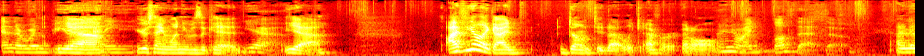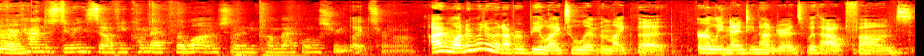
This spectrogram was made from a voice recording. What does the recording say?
and there wouldn't be yeah. like, any. You're saying when he was a kid. Yeah, Yeah. I feel like I don't do that like ever at all. I know. I love that though. I know. Like you're kind of just doing stuff. You come back for lunch, and then you come back when the streetlights turn on. I wonder what it would ever be like to live in like the early 1900s without phones,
